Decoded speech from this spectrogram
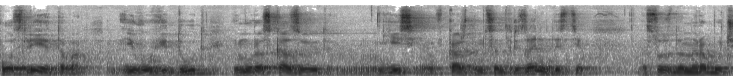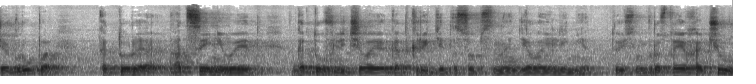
После этого его ведут, ему рассказывают, есть в каждом центре занятости создана рабочая группа, которая оценивает, готов ли человек открыть это собственное дело или нет. То есть не просто я хочу,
